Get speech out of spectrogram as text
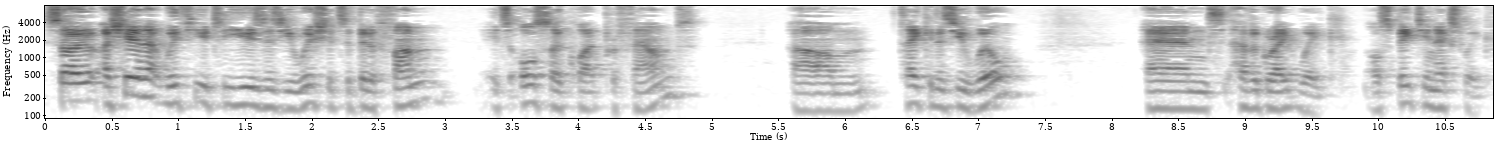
so I share that with you to use as you wish. It's a bit of fun. It's also quite profound. Um, take it as you will and have a great week. I'll speak to you next week.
